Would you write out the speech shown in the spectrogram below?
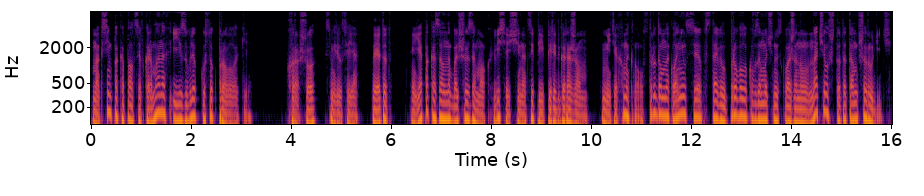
Максим покопался в карманах и извлек кусок проволоки. «Хорошо», — смирился я. «Этот?» Я показал на большой замок, висящий на цепи перед гаражом. Митя хмыкнул, с трудом наклонился, вставил проволоку в замочную скважину, начал что-то там шарудить.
